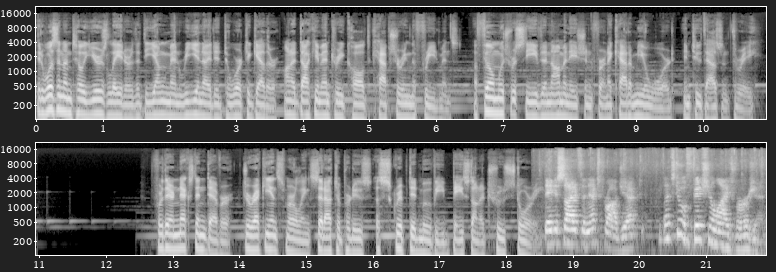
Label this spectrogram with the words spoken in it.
It wasn't until years later that the young men reunited to work together on a documentary called Capturing the Friedmans, a film which received a nomination for an Academy Award in 2003. For their next endeavor, Jarecki and Smerling set out to produce a scripted movie based on a true story. They decided for the next project, let's do a fictionalized version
